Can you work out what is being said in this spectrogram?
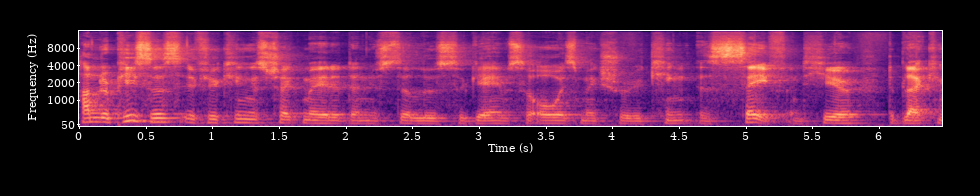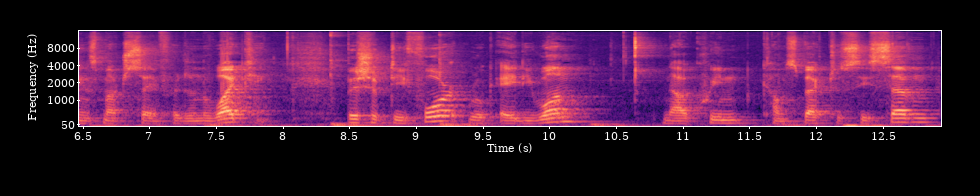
100 pieces, if your king is checkmated, then you still lose the game. So always make sure your king is safe. And here, the black king is much safer than the white king. Bishop d4, rook a d1. Now queen comes back to c7.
